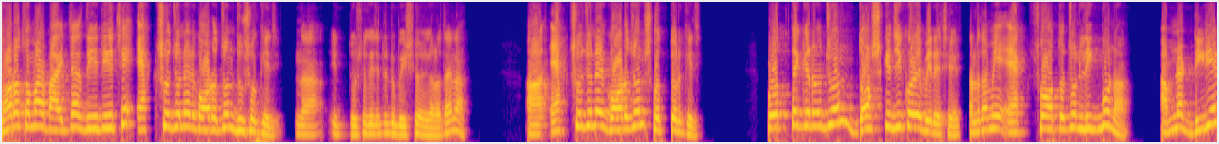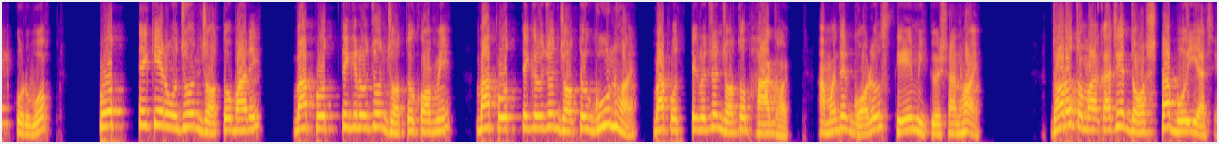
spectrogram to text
ধরো তোমার বাই চান্স দিয়ে দিয়েছে একশো জনের গড় ওজন দুশো কেজি। না দুশো কেজিটা একটু বেশি হয়ে গেল, তাই না? একশো জনের গড় ওজন সত্তর কেজি। প্রত্যেকের ওজন দশ কেজি করে বেড়েছে। তাহলে তো আমি একশো অতজন লিখব না। আমরা ডিরেক্ট করব প্রত্যেকের ওজন যত বাড়ে বা প্রত্যেকের ওজন যত কমে বা প্রত্যেকের ওজন যত গুণ হয় বা প্রত্যেকের ওজন যত ভাগ হয়, আমাদের গড়েও সেম ইকুয়েশন হয়। ধরো তোমার কাছে দশটা বই আছে।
